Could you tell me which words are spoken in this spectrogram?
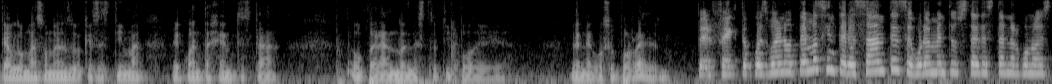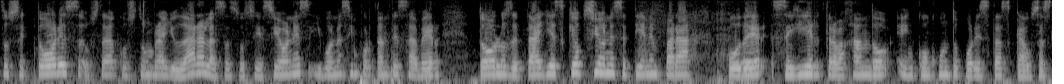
te hablo más o menos de lo que se estima de cuánta gente está operando en este tipo de, de negocio por redes, ¿no? Perfecto, pues bueno, temas interesantes, seguramente usted está en alguno de estos sectores, usted acostumbra ayudar a las asociaciones y bueno, es importante saber todos los detalles, qué opciones se tienen para poder seguir trabajando en conjunto por estas causas.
